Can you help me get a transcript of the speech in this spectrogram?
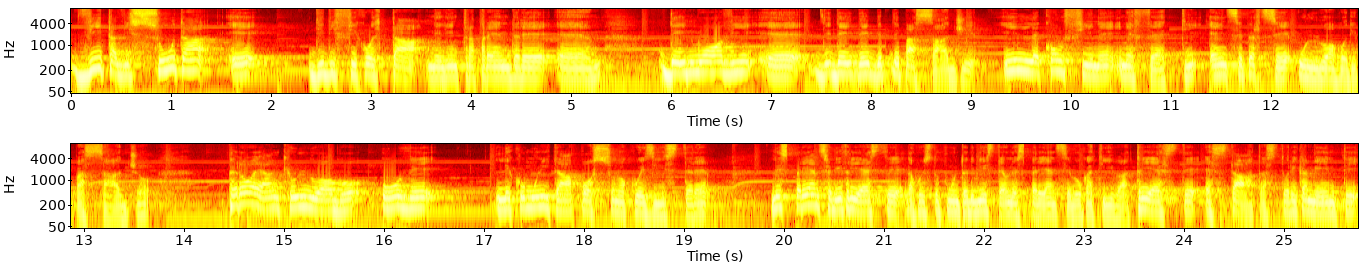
vita vissuta e di difficoltà nell'intraprendere ehm, dei nuovi eh, dei, dei, dei, dei passaggi. Il confine in effetti è in sé per sé un luogo di passaggio però è anche un luogo dove le comunità possono coesistere. L'esperienza di Trieste da questo punto di vista è un'esperienza evocativa. Trieste è stata storicamente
